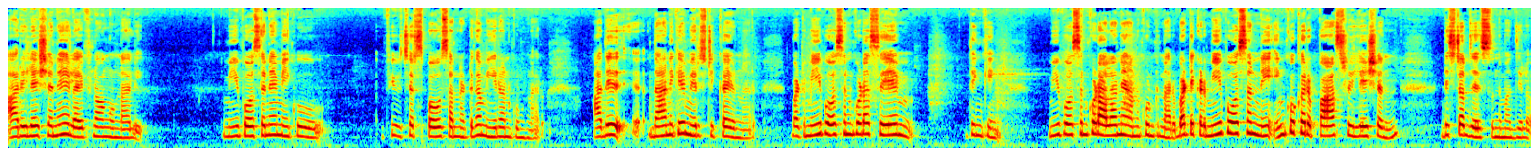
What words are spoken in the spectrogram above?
ఆ రిలేషనే లైఫ్ లాంగ్ ఉండాలి. మీ పర్సనే మీకు ఫ్యూచర్ స్పౌస్ అన్నట్టుగా మీరు అనుకుంటున్నారు. అదే దానికే మీరు స్టిక్ అయి ఉన్నారు. బట్ మీ పర్సన్ కూడా సేమ్ థింకింగ్. మీ పర్సన్ కూడా అలానే అనుకుంటున్నారు. బట్ ఇక్కడ మీ పర్సన్ని ఇంకొకరు పాస్ట్ రిలేషన్ డిస్టర్బ్ చేస్తుంది మధ్యలో.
